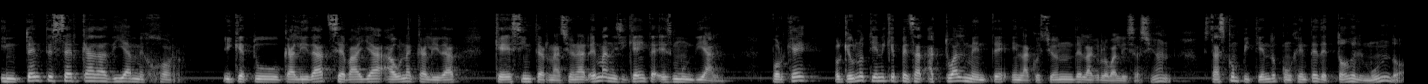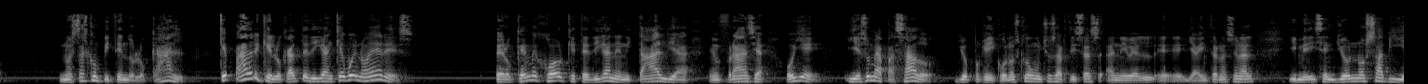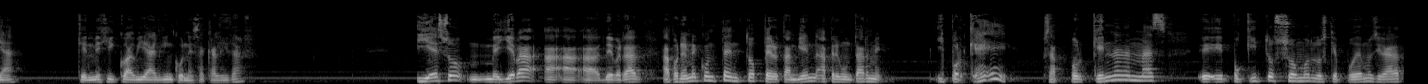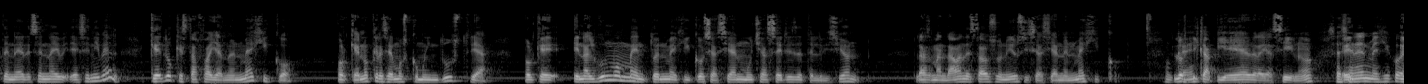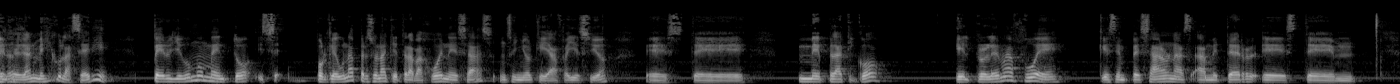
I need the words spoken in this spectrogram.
intentes ser cada día mejor y que tu calidad se vaya a una calidad que es internacional, es más, ni siquiera es mundial. ¿Por qué? Porque uno tiene que pensar actualmente en la cuestión de la globalización. Estás compitiendo con gente de todo el mundo. No estás compitiendo local. Qué padre que local te digan, qué bueno eres. Pero qué mejor que te digan en Italia, en Francia, oye, y eso me ha pasado, yo porque conozco muchos artistas a nivel eh, ya internacional y me dicen, yo no sabía que en México había alguien con esa calidad. Y eso me lleva a, de verdad a ponerme contento, pero también a preguntarme, ¿y por qué? O sea, ¿por qué nada más eh, poquitos somos los que podemos llegar a tener ese, ese nivel? ¿Qué es lo que está fallando en México? ¿Por qué no crecemos como industria? Porque en algún momento en México se hacían muchas series de televisión. Las mandaban de Estados Unidos y se hacían en México. Okay. Los Picapiedra y así, ¿no? ¿Se hacían eh, en México? Se hacían en México la serie. Pero llegó un momento, porque una persona que trabajó en esas, un señor que ya falleció, este, me platicó. El problema fue que se empezaron a, a meter, este,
